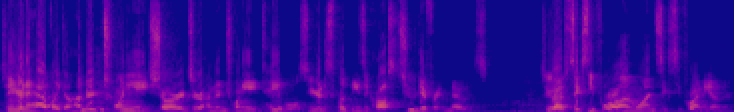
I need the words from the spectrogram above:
So you're going to have like 128 shards or 128 tables. So you're going to split these across two different nodes. So you have 64 on one, 64 on the other.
